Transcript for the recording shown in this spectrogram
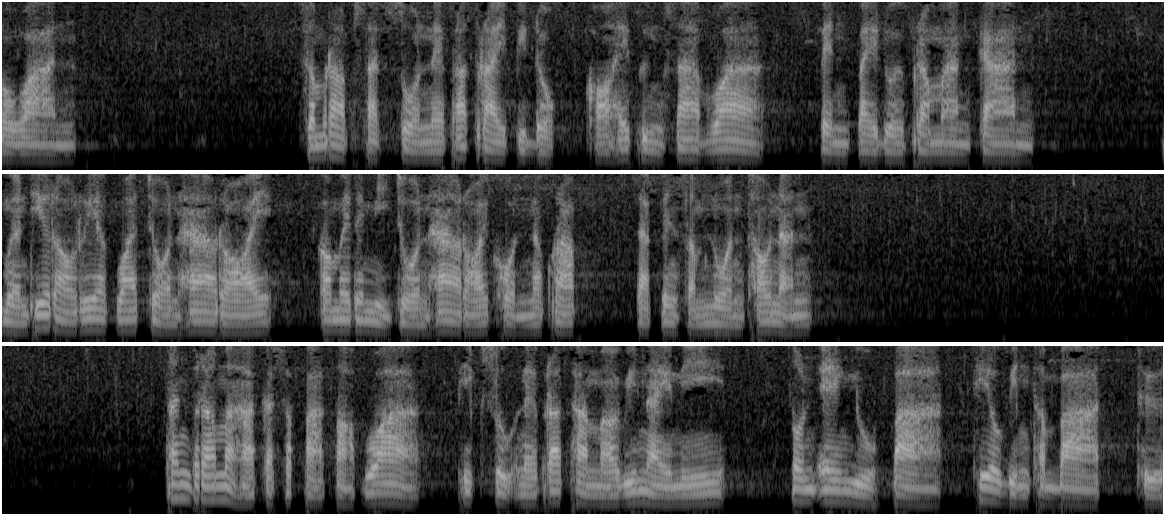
กรวาล สำหรับสัดส่วนในพระไตรปิฎกขอให้พึงทราบว่า เป็นไปโดยประมาณการ เหมือนที่เราเรียกว่าโจรห้าร้อยก็ไม่ได้มีโจรห้าร้อยคนนะครับ แต่เป็นสำนวนเท่านั้น ท่านพระมหากัสปะตอบว่า ภิกษุในพระธรรมวินัยนี้ ตนเองอยู่ป่า เที่ยวบินธบาตถือ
